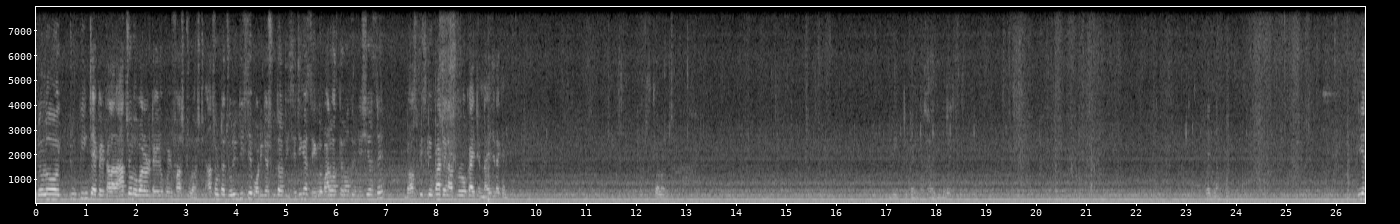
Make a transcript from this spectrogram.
এটা হলো একটু পিঙ্ক টাইপের কালার আঁচল ওভারঅলটা এরকম ফার্স্ট টু লাস্ট আঁচলটা জড়ি দিচ্ছে বডিটা সুতার দিচ্ছে ঠিক আছে? এগুলো বারো হাত তেরো হাতের বেশি আছে। ব্লাউজ পিস কেউ কাটেন আপনারাও কাটেন না, এই যে দেখেন। কালার একটু টাইমটা ছাড়া দিব PS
